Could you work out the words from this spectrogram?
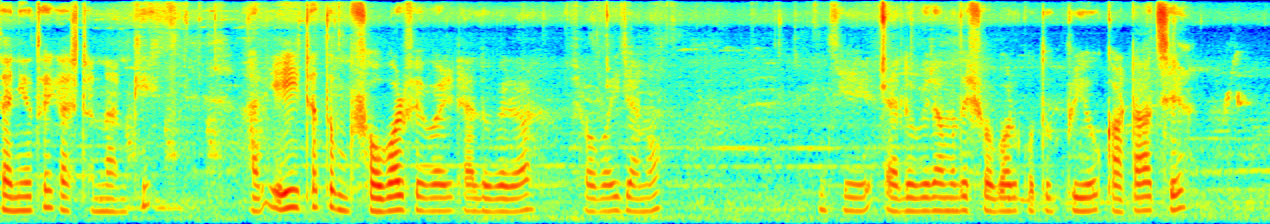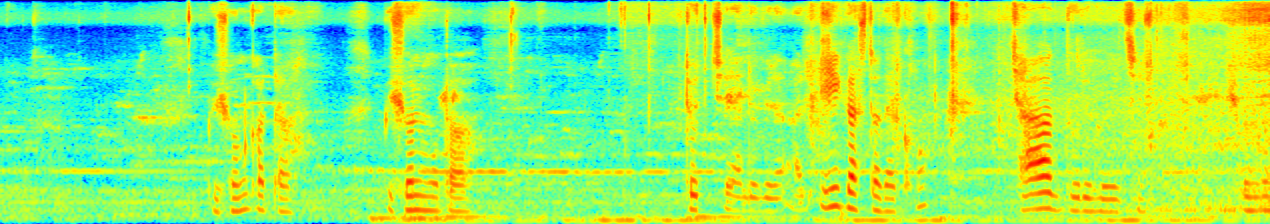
জানিও তো এই গাছটার নাম কি? আর এইটা তো সবার ফেভারিট অ্যালোভেরা সবাই জানো। যে অ্যালোভেরা আমাদের সবার কত প্রিয়, কাটা আছে। ভীষণ কাটা, ভীষণ মোটা। এটা হচ্ছে অ্যালোভেরা আর এই গাছটা দেখো, ঝাঁক ধরে হয়েছে। সুন্দর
